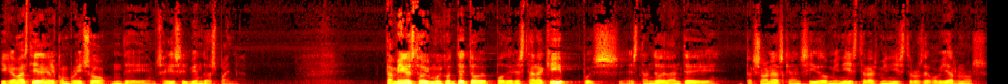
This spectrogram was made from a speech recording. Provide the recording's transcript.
y que además tienen el compromiso de seguir sirviendo a España. También estoy muy contento de poder estar aquí, pues estando delante de personas que han sido ministras, ministros de gobiernos,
